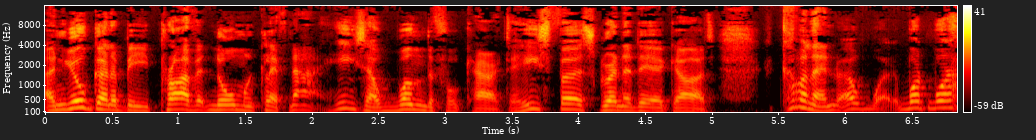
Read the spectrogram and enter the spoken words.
And you're going to be Private Norman Cliff. Now he's a wonderful character. He's first Grenadier Guards. Come on then. Uh, what, what what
